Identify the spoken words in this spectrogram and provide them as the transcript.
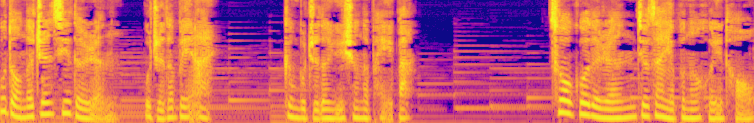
不懂得珍惜的人，不值得被爱，更不值得余生的陪伴。错过的人，就再也不能回头。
